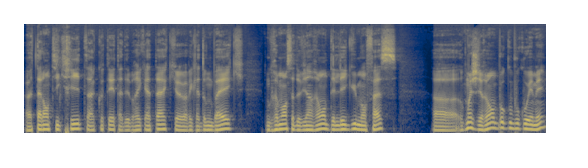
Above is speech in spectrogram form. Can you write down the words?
t'as l'anti-crit, à côté, t'as des break attack avec la Dongbike. Donc vraiment, ça devient vraiment des légumes en face. donc moi, j'ai vraiment beaucoup beaucoup aimé.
